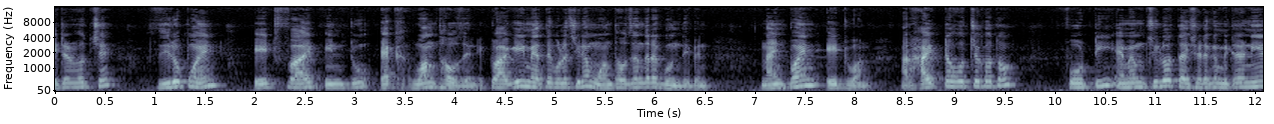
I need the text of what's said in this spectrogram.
এটার হচ্ছে zero point eight five into এক ওয়ান থাউজেন্ড একটু আগেই ম্যাথে বলেছিলাম ওয়ান থাউজেন্ড দ্বারা গুণ দেবেন নাইন পয়েন্ট এইট ওয়ান আর হাইটটা হচ্ছে কত? ফোরটি এমএম ছিল, তাই সেটাকে মিটারে নিয়ে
